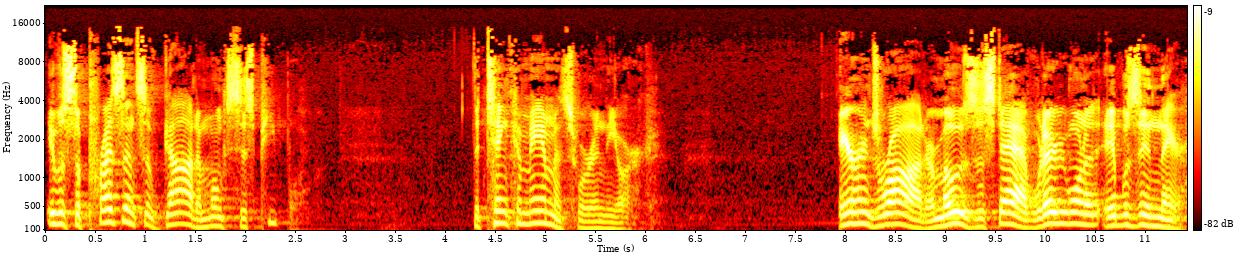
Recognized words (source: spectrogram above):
It was the presence of God amongst his people. The Ten Commandments were in the ark. Aaron's rod or Moses' staff, whatever you want to, it was in there.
